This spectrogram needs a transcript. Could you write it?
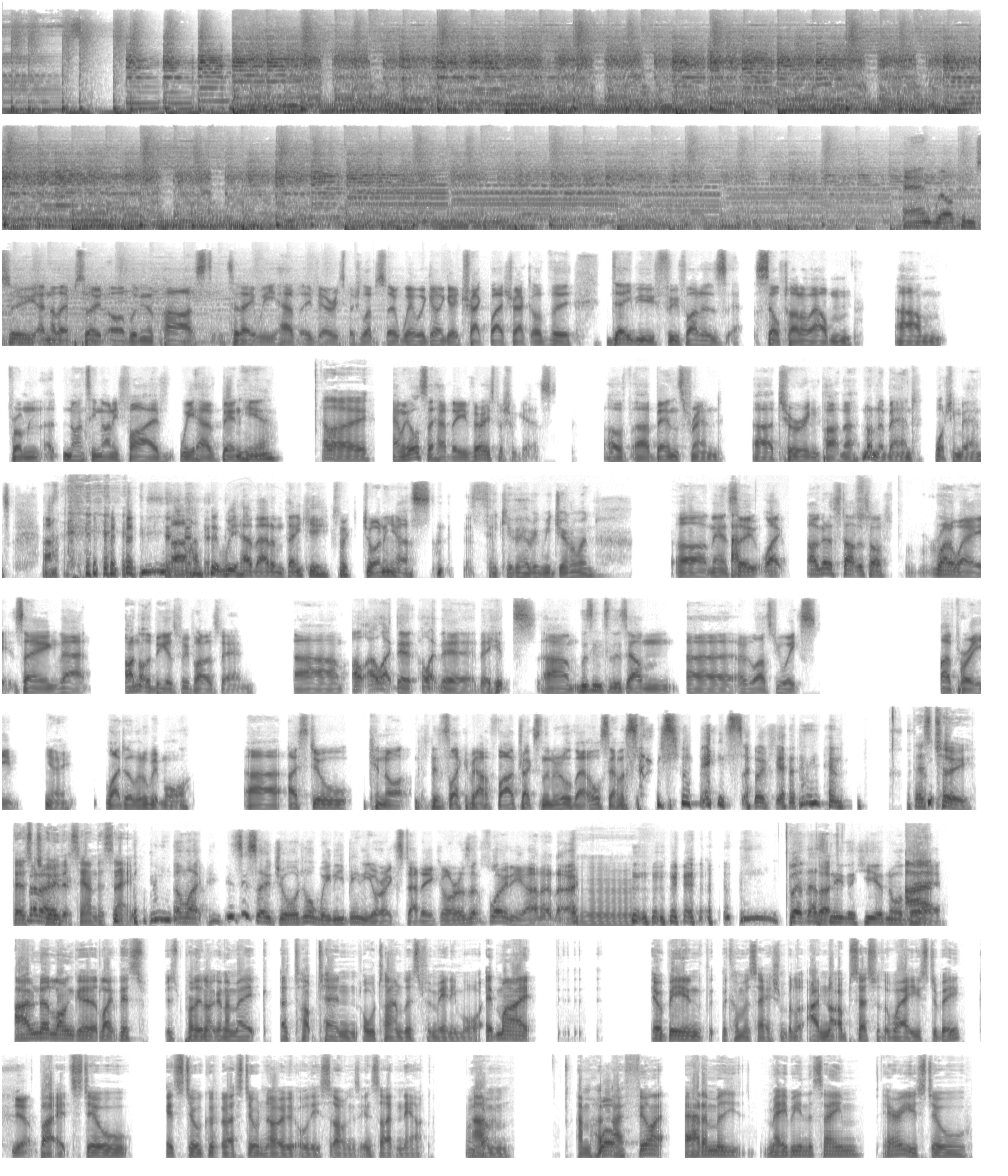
Welcome to another episode of Living the Past. Today we have a very special episode where we're going to go track by track of the debut Foo Fighters self-titled album um, from 1995. We have Ben here, Hello. and we also have a very special guest of uh, Ben's friend, uh, touring partner, not in a band, watching bands. Uh, uh, we have Adam. Thank you for joining us. Thank you for having me, gentlemen. Oh man, Uh, so like I'm going to start this off right away saying that I'm not the biggest Foo Fighters fan. Um, I, I like their I like their their hits. Um, listening to this album uh, over the last few weeks, I've probably you know liked it a little bit more. Uh, I still cannot. There's like about five tracks in the middle that all sound the same to me. So if you and There's two. There's No, two no. that sound the same. I'm like, is this a George or Weenie Beenie or X-Static or is it floaty? I don't know. Mm. but that's Look, neither here nor there. I'm no longer like this. Is probably not going to make a top ten all time list for me anymore. It might. It'll be in the conversation, but look, I'm not obsessed with the way I used to be. yeah. But it's still, it's still good. I still know all these songs inside and out. Okay. Um, I'm. ho- Well- I feel like Adam is maybe in the same area. You still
